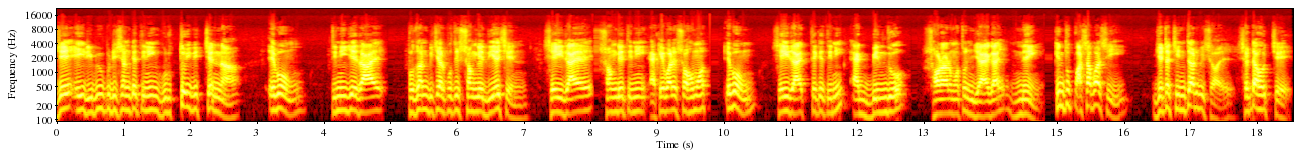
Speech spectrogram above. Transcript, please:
যে এই রিভিউ পিটিশনকে তিনি গুরুত্বই দিচ্ছেন না এবং তিনি যে রায় প্রধান বিচারপতির সঙ্গে দিয়েছেন, সেই রায়ের সঙ্গে তিনি একেবারে সহমত এবং সেই রায়ের থেকে তিনি এক বিন্দুও সরার মতন জায়গায় নেই। কিন্তু পাশাপাশি যেটা চিন্তার বিষয়, সেটা হচ্ছে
